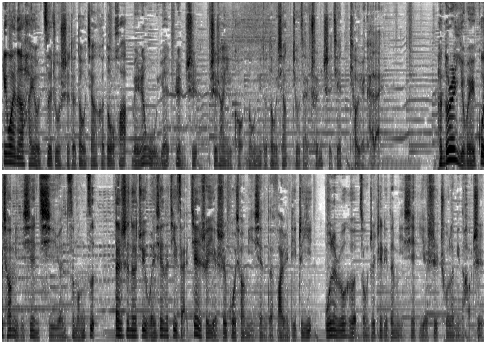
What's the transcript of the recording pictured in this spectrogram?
另外呢，还有自助式的豆浆和豆花，每人五元任吃，吃上一口，浓郁的豆香就在唇齿间跳跃开来。很多人以为过桥米线起源自蒙自。但是呢，据文献的记载，建水也是过桥米线的发源地之一。无论如何，总之这里的米线也是出了名的好吃。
